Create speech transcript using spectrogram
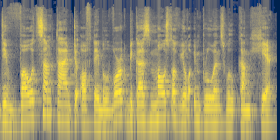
devote some time to off-table work because most of your improvements will come here.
